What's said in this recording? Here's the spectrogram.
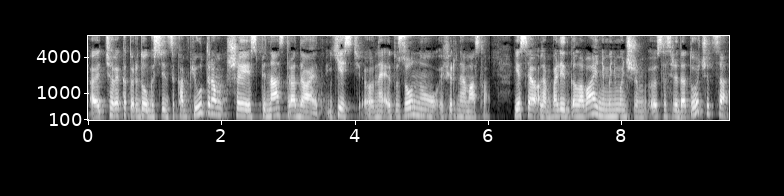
э, человек, который долго сидит за компьютером, шея, спина страдает. Есть э, на эту зону эфирное масло. Если там, болит голова, и мы не можем э, сосредоточиться,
